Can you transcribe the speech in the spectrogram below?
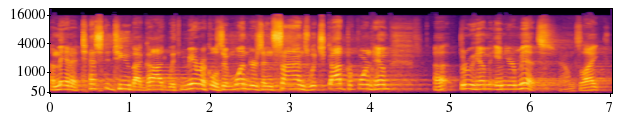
a man attested to you by God with miracles and wonders and signs which God performed him uh, through him in your midst. Sounds like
